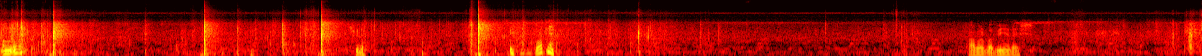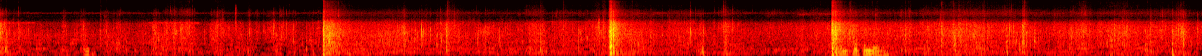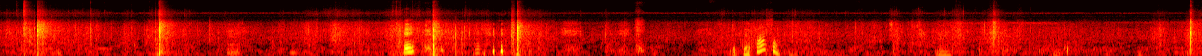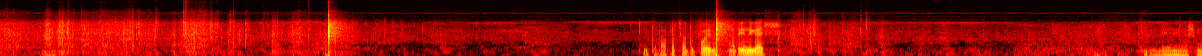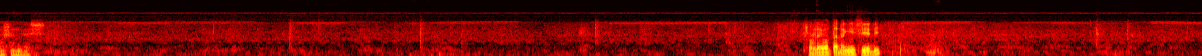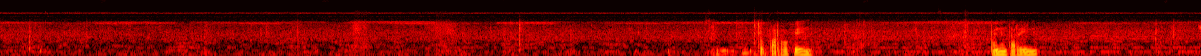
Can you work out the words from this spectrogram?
Ini. Sudah. Ih, kuatnya. Kabel babinya, guys. Eh. ¿Qué te pasa? Kita dapat satu poin hari ini guys. Ini ngos-ngosan guys. So lewat ada ngisi ya di. Itu paroke ini. Panjang tarinya.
